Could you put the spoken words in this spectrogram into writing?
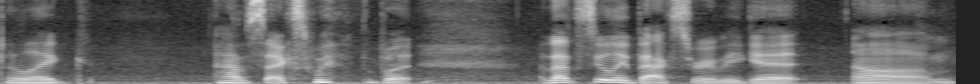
to like have sex with, but that's the only backstory we get. Um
